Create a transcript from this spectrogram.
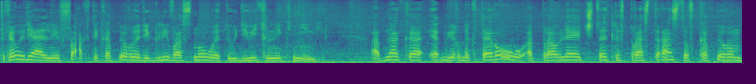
Таковы реальные факты, которые легли в основу этой удивительной книги. Однако Эдгар Доктороу отправляет читателя в пространство, в котором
